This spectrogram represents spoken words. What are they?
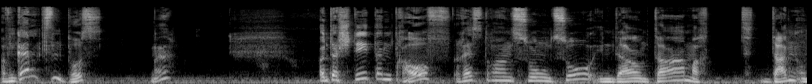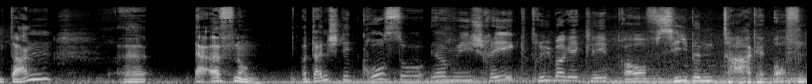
Auf dem ganzen Bus. Ne? Und da steht dann drauf, Restaurant so und so in da und da macht dann und dann äh, Eröffnung. Und dann steht groß so irgendwie schräg drüber geklebt drauf, sieben Tage offen.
